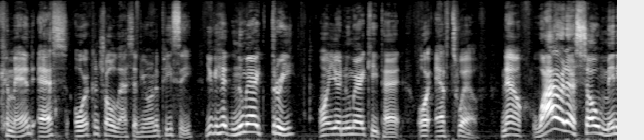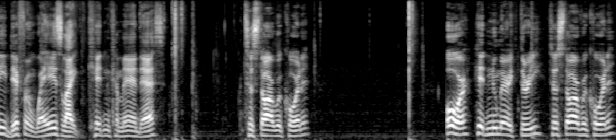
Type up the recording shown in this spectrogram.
Command S or Control S if you're on a PC. You can hit numeric 3 on your numeric keypad or F12. Now, why are there so many different ways like hitting Command S to start recording? Or hitting numeric 3 to start recording?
